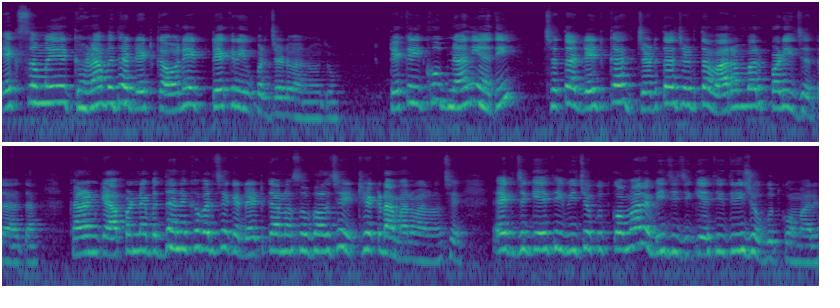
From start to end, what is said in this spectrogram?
એક સમયે ઘણા બધા ડેટકાઓને એક ટેકરી ઉપર ચડવાનું હતું. ટેકરી ખૂબ નાની હતી, છતાં ડેટકા ચડતા ચડતા વારંવાર પડી જતા હતા. કારણ કે આપણને બધાને ખબર છે કે ડેટકાનો સ્વભાવ છે એ ઠેકડા મારવાનો છે. એક જગ્યાએથી બીજો કૂદકો મારે, બીજી જગ્યાએથી ત્રીજો કૂદકો મારે.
